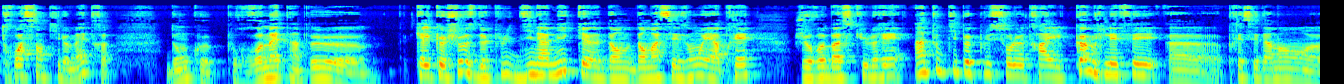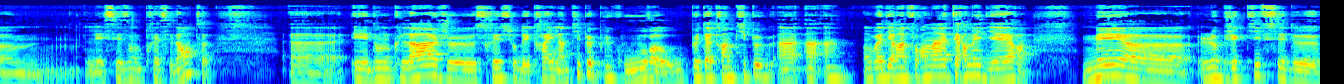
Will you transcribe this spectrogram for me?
300 euh, km. Donc euh, pour remettre un peu euh, quelque chose de plus dynamique dans, ma saison et après je rebasculerai un tout petit peu plus sur le trail comme je l'ai fait euh, précédemment euh, les saisons précédentes. Euh, et donc là, je serai sur des trails un petit peu plus courts ou peut-être un petit peu, un, on va dire un format intermédiaire. Mais l'objectif, c'est de,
